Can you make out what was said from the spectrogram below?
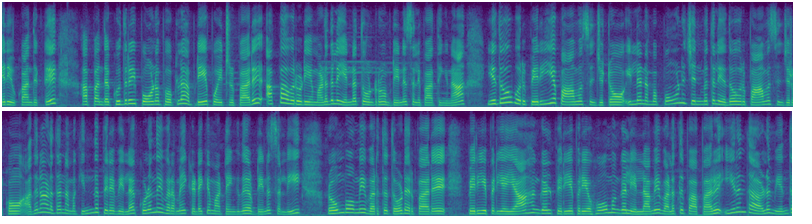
ஏறி உட்காந்துக்கிட்டு அப்போ அந்த குதிரை போன போக்கில் அப்படியே போயிட்டுருப்பாரு. அப்போ அவருடைய மனதில் என்ன தோன்றும் அப்படின்னு சொல்லி பார்த்தீங்கன்னா ஏதோ ஒரு பெரிய பாவம் செஞ்சுட்டோம். இல்லை நம்ம போன ஜென்மத்தில் ஏதோ ஒரு பாவம் செஞ்சுருக்கோம். அதனால தான் நமக்கு இந்த பிறவியில் குழந்தை வரமே கிடைக்க மாட்டேங்குது அப்படின்னு சொல்லி ரொம்பவுமே வருத்தத்தோடு இருப்பார். பெரிய பெரிய யாகங்கள் பெரிய பெரிய ஹோமங்கள் எல்லாமே வளர்த்து பார்ப்பாரு. இருந்தாலும் எந்த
